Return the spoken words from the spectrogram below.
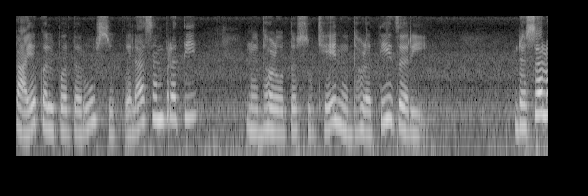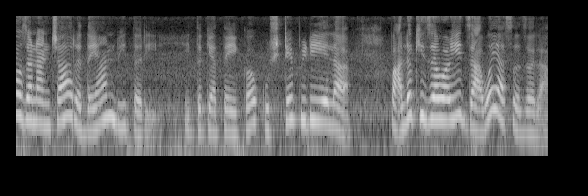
कायकल्प तरु सुकला संप्रती? नुधळोत सुखे नुधळती जरी. ढसलो जणांच्या हृदयांभितरी. इतक्यात एक कुष्टे पिढियेला पालखी जवळी जावया सजला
